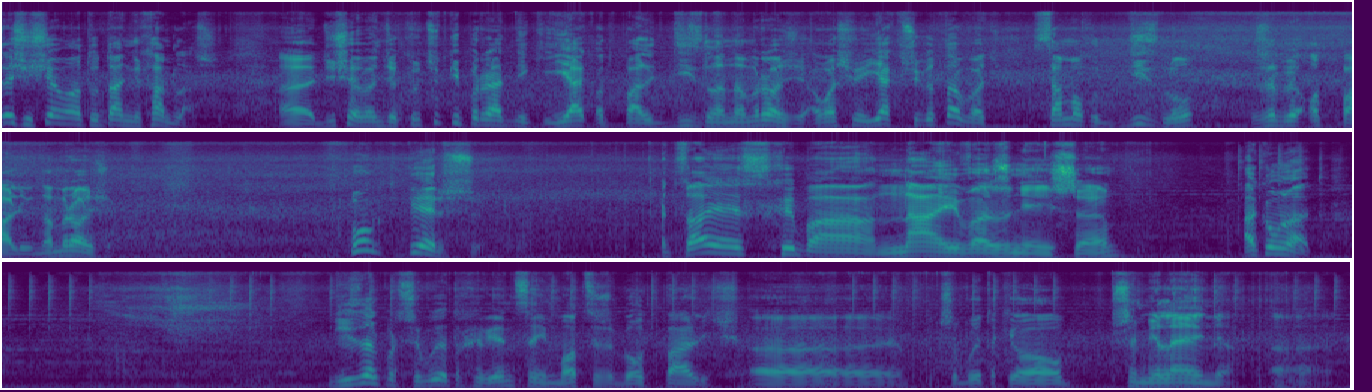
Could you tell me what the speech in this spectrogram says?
Cześć siema, tu Daniel Handlarz. E, dzisiaj będzie króciutki poradnik jak odpalić diesla na mrozie, a właściwie jak przygotować samochód dieslu, żeby odpalił na mrozie. Punkt pierwszy. Co jest chyba najważniejsze? Akumulator. Diesel potrzebuje trochę więcej mocy, żeby odpalić. Eee, potrzebuje takiego przemielenia. Eee,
